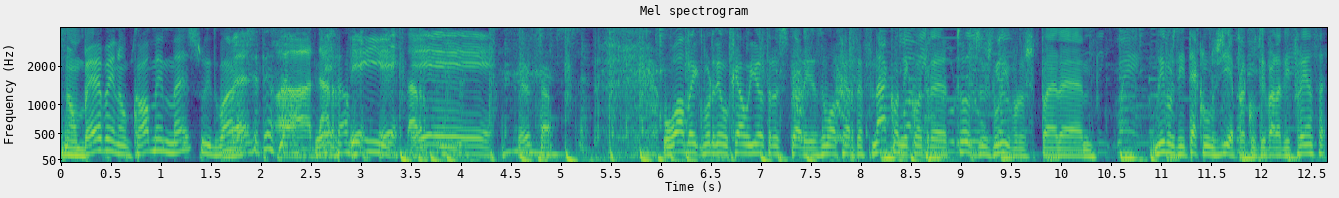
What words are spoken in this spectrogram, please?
Não bebem, não comem, mas o Eduardo. Mas atenção, Ah, Atenção. dá arrepio. Atenção. O Homem que Mordeu o Cão e outras histórias. Uma oferta FNAC, onde encontra todos os livros para. livros e tecnologia para cultivar a diferença.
